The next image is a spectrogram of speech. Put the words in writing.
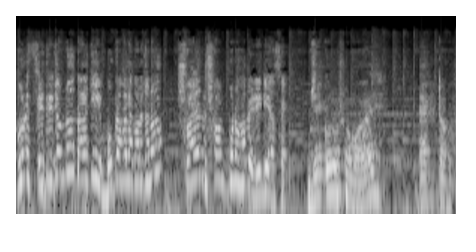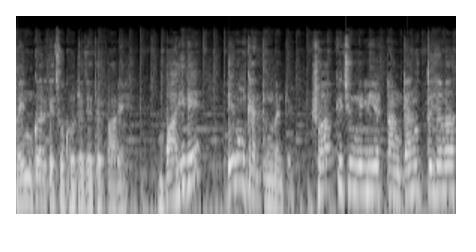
পরিস্থিতির জন্য তারা কি মোকাবেলা করার জন্য স্বয়ং সম্পূর্ণভাবে রেডি আছে? যে কোনো সময় একটা ভয়ঙ্কর কিছু ঘটে যেতে পারে। বাহিরে এবং ক্যান্টনমেন্টে সবকিছু মিলিয়ে টান টান উত্তেজনা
